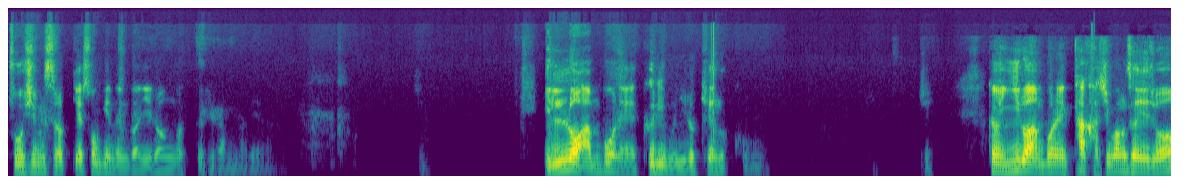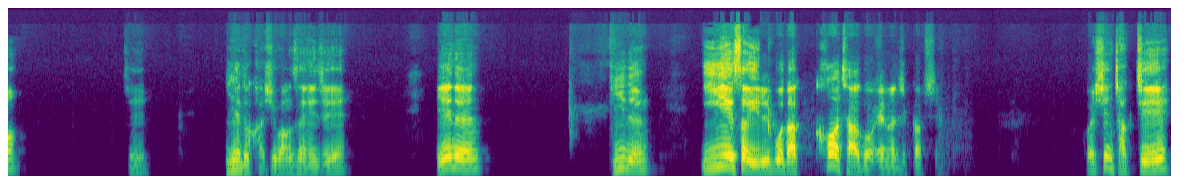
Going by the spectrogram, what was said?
조심스럽게 속이는 건 이런 것들이란 말이야. 일로 안 보내 그림은 이렇게 해놓고 그럼 2로 안 보내 다 가시광선이죠? 얘도 가시광선이지 얘는 D는 2에서 1보다 커 작어 에너지 값이 훨씬 작지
